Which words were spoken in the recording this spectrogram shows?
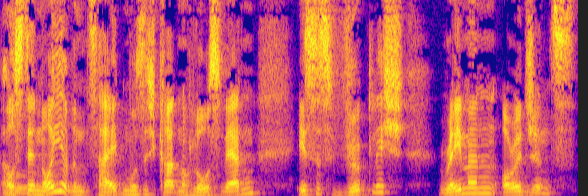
aus Also, der neueren Zeit muss ich gerade noch loswerden, ist es wirklich Rayman Origins.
